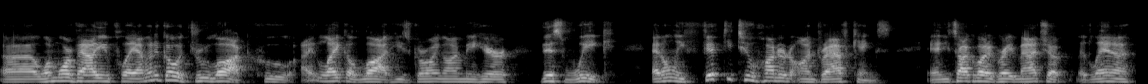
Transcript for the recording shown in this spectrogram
Uh, one more value play. I'm going to go with Drew Lock, who I like a lot. He's growing on me here this week at only 5,200 on DraftKings. And you talk about a great matchup. Atlanta,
